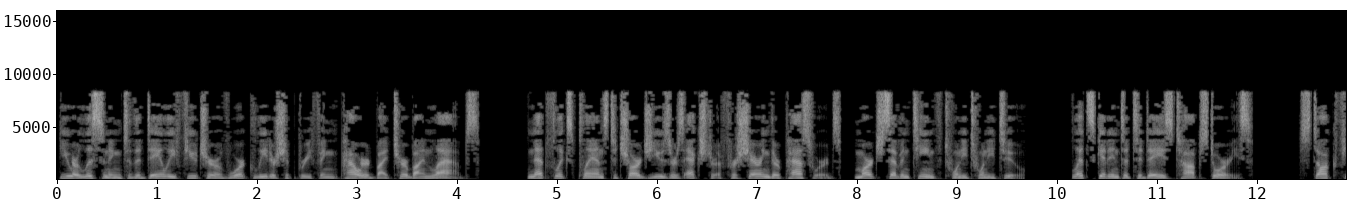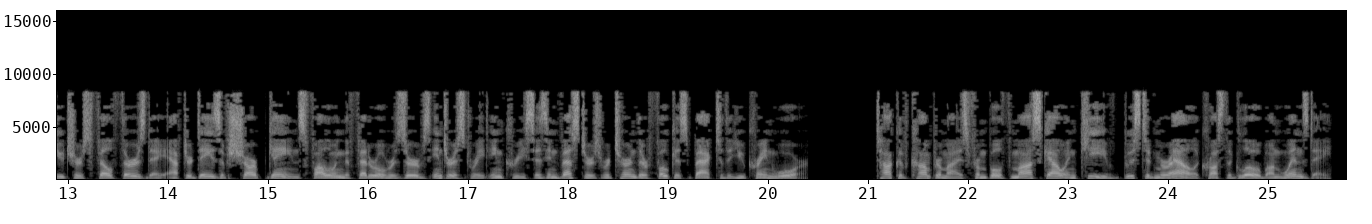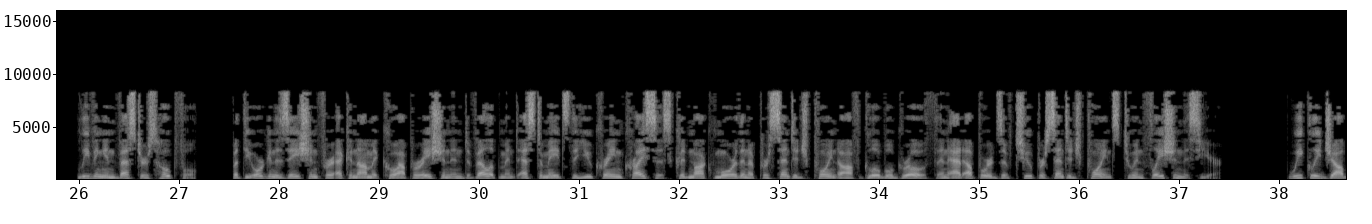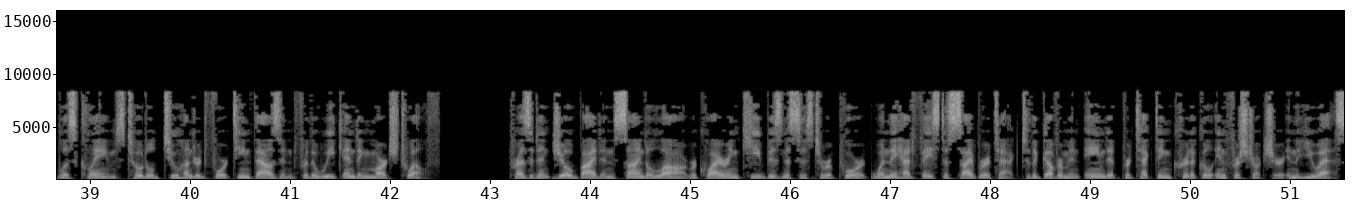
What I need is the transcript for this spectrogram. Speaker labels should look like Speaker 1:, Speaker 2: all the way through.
Speaker 1: You are listening to the daily Future of Work Leadership Briefing powered by Turbine Labs. Netflix plans to charge users extra for sharing their passwords, March 17, 2022. Let's get into today's top stories. Stock futures fell Thursday after days of sharp gains following the Federal Reserve's interest rate increase as investors returned their focus back to the Ukraine war. Talk of compromise from both Moscow and Kyiv boosted morale across the globe on Wednesday, leaving investors hopeful, but the Organization for Economic Cooperation and Development estimates the Ukraine crisis could knock more than a percentage point off global growth and add upwards of 2 percentage points to inflation this year. Weekly jobless claims totaled 214,000 for the week ending March 12. President Joe Biden signed a law requiring key businesses to report when they had faced a cyberattack to the government aimed at protecting critical infrastructure in the U.S.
